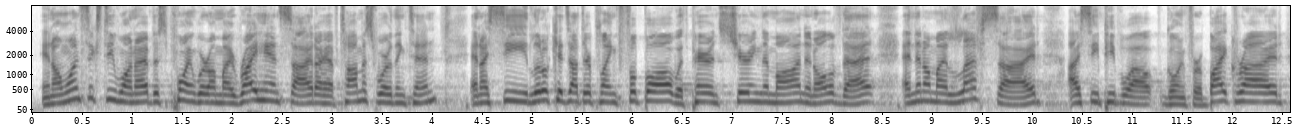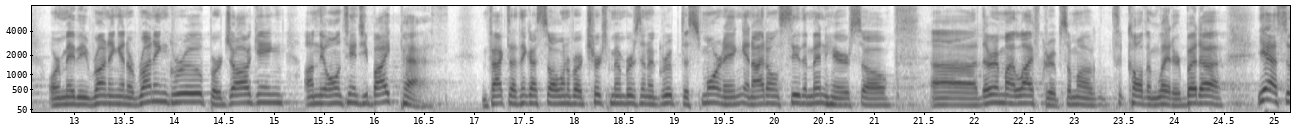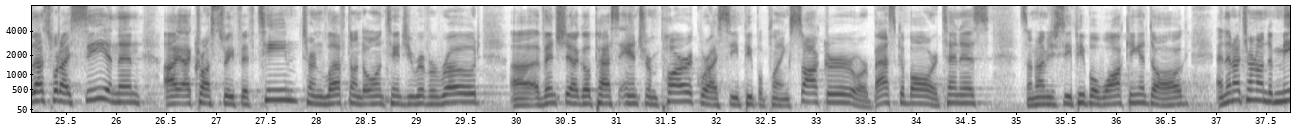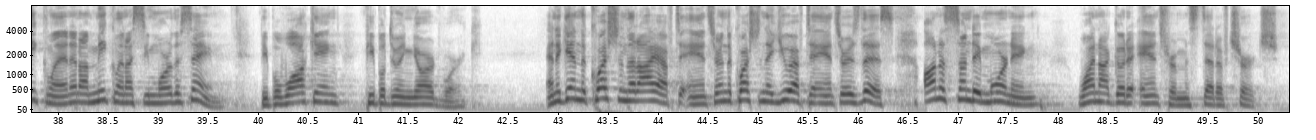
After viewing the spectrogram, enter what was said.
And on 161, I have this point where on my right hand side, I have Thomas Worthington, and I see little kids out there playing football with parents cheering them on and all of that. And then on my left side, I see people out going for a bike ride, or maybe running in a running group, or jogging on the Olentangy bike path. In fact, I think I saw one of our church members in a group this morning, and I don't see them in here, so uh, they're in my life group, so I'm going to call them later. But uh, yeah, so that's what I see, and then I, I cross 315, turn left onto Olentangy River Road. Uh, eventually, I go past Antrim Park, where I see people playing soccer or basketball or tennis. Sometimes you see people walking a dog. And then I turn onto Meekland, and on Meekland, I see more of the same people walking, people doing yard work. And again, the question that I have to answer, and the question that you have to answer is this On a Sunday morning, why not go to Antrim instead of church?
